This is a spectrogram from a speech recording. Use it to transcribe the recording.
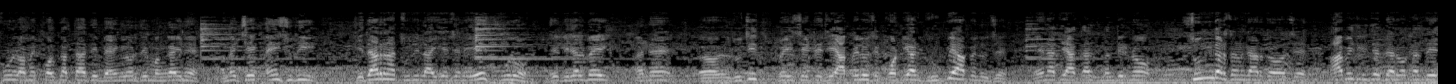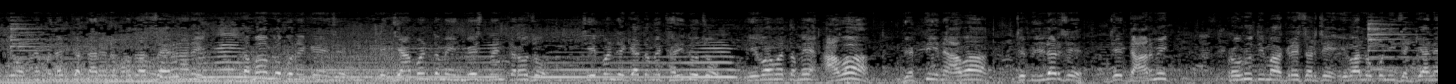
ફૂલ અમે કોલકાતાથી, બેંગ્લોરથી મંગાવીને અમે છેક અહીં સુધી કેદારનાથ સુધી લાવીએ છીએ અને એ જ ફૂલો જે વિરલભાઈ અને રુચિતભાઈ શેઠે જે આપેલું છે, કોટિયાર ગ્રુપે આપેલું છે, એનાથી આખા મંદિરનો સુંદર શણગાર થયો છે. આવી જ રીતે દર વખતે તેઓ અમને મદદ કરતા રહે વડોદરા શહેરના નહીં, તમામ લોકોને કહે છે કે જ્યાં પણ તમે ઇન્વેસ્ટમેન્ટ કરો છો, જે પણ જગ્યા તમે ખરીદો છો, એવામાં તમે આવા વ્યક્તિ અને આવા જે બિલ્ડર છે, જે ધાર્મિક પ્રવૃત્તિમાં અગ્રેસર છે, એવા લોકોની જગ્યાને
